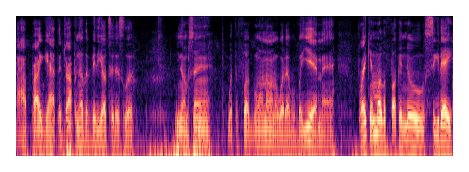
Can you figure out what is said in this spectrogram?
I'll probably have to drop another video to this little you know what I'm saying? What the fuck going on or whatever. But yeah, man. Breaking motherfucking news. Cdai,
